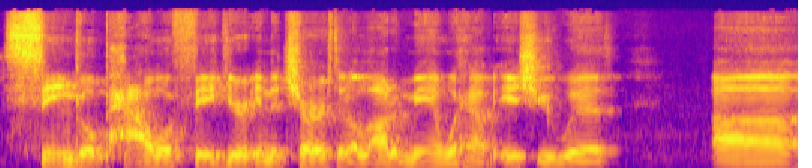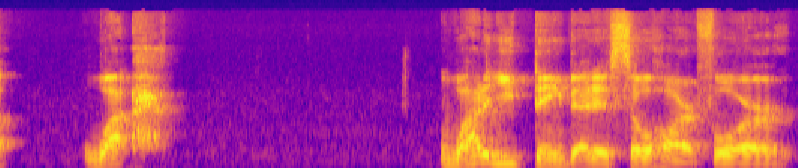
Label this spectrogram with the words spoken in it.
single power figure in the church that a lot of men will have issue with. Uh, why why do you think that it's so hard for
